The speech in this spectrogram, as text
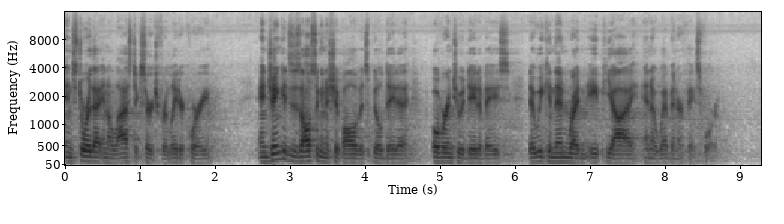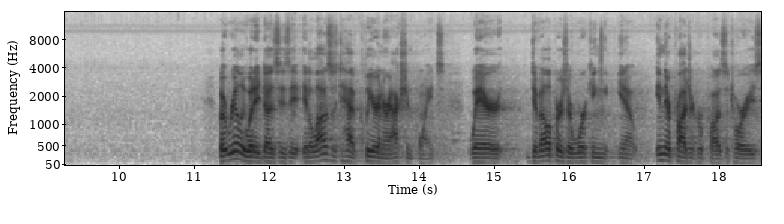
and store that in Elasticsearch for later query. And Jenkins is also going to ship all of its build data over into a database that we can then write an API and a web interface for. But really what it does is it, it allows us to have clear interaction points where developers are working you know, in their project repositories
